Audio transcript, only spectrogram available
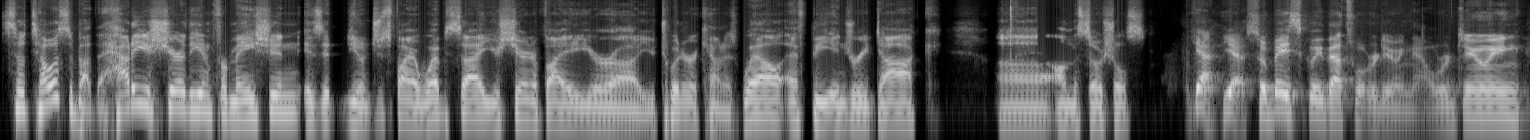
so tell us about that. How do you share the information? Is it you know just via website? You're sharing it via your uh, your Twitter account as well. FB Injury Doc uh, on the socials. Yeah, yeah. So basically, that's what we're doing now. We're doing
